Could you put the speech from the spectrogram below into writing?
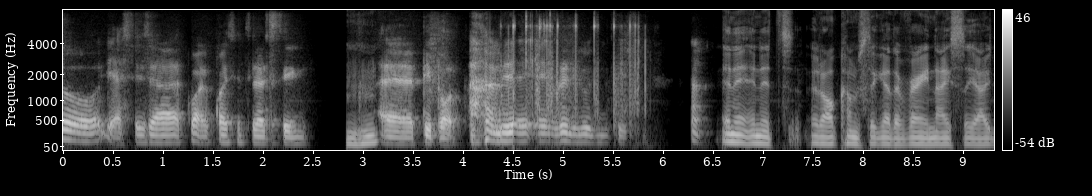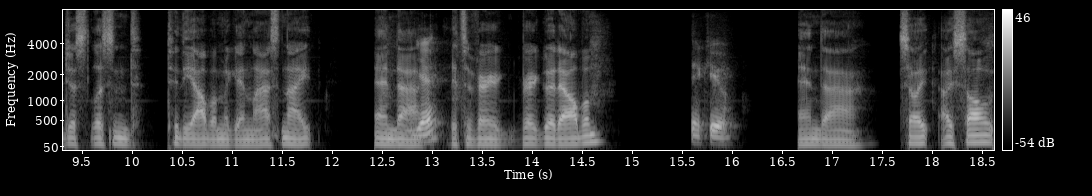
So yes, it's uh, quite quite interesting Mhm. uh, people. I mean, a, a really good musician. and it, and it's it all comes together very nicely. I just listened to the album again last night, and uh, Yeah. it's a very very good album. Thank you. And uh, so I, I saw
